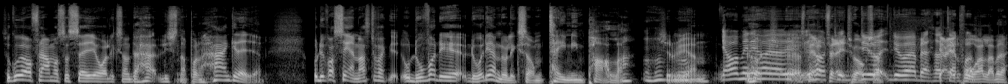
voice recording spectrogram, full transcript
Så går jag fram och så säger jag liksom, det här, lyssna på den här grejen. Och det var senast faktiskt, och då var det, då var det ändå liksom Tame Impala, känner du igen? Mhm. Ja, men det har jag- har spelat hört. för dig, tror jag också. Du har berättat Jag är på alla med det.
